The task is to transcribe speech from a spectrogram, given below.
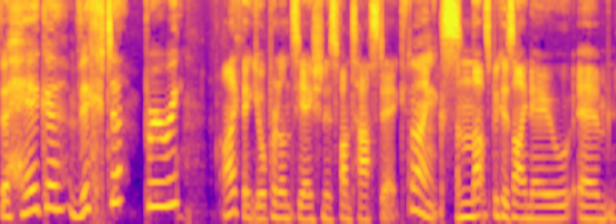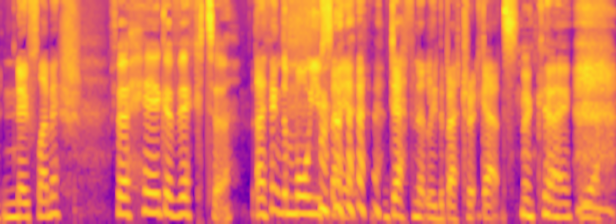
Verhaeghe Victor Brewery. I think your pronunciation is fantastic. Thanks. And that's because I know um, no Flemish. Verhaeghe Victor. I think the more you say it, definitely the better it gets. Okay. Yeah.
